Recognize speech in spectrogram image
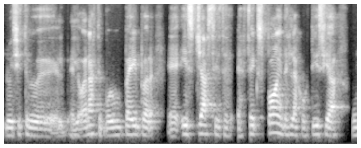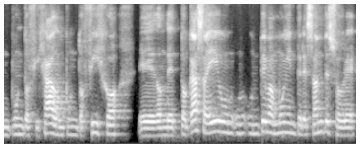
lo hiciste, lo ganaste por un paper, Is Justice a Fixed Point? Es la justicia un punto fijado, un punto fijo, donde tocas ahí un tema muy interesante sobre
